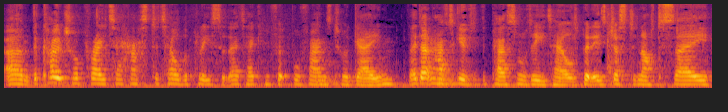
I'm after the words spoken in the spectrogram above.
Um, the coach operator has to tell the police that they're taking football fans to a game. They don't have to give the personal details, but it's just enough to say,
